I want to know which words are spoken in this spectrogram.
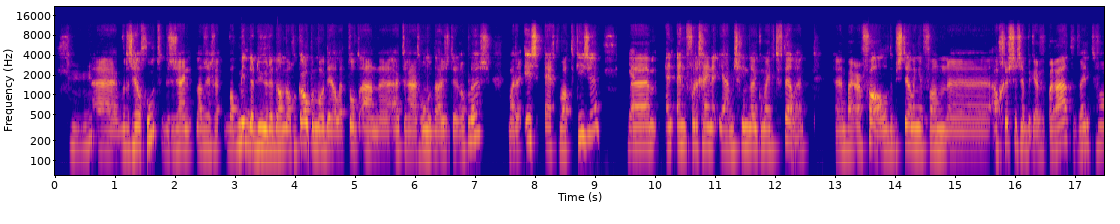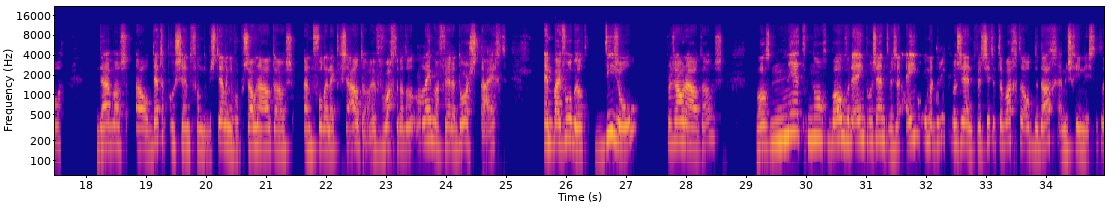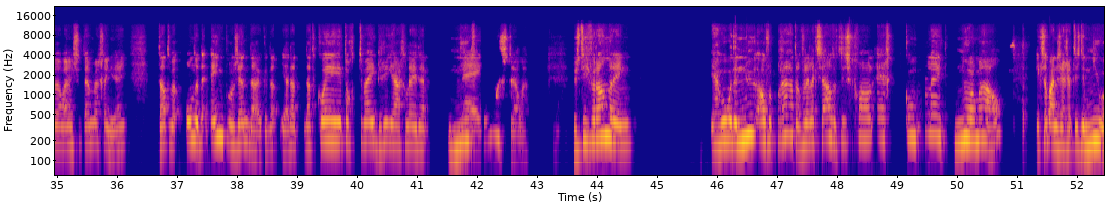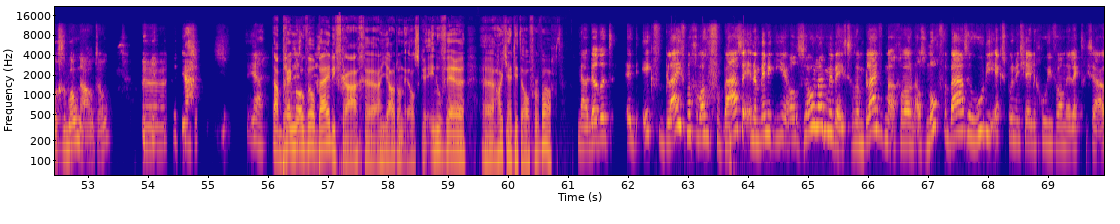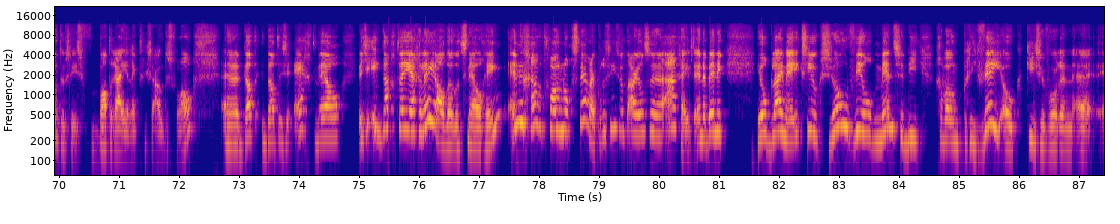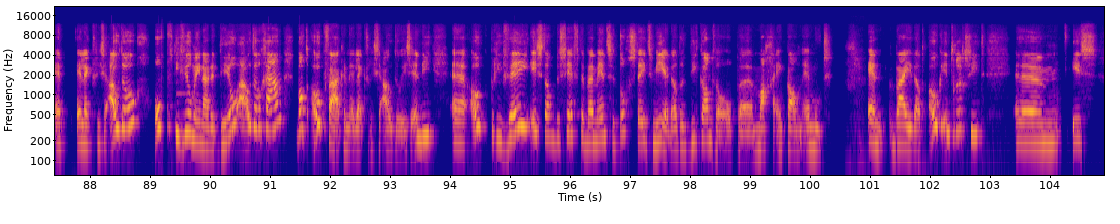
Eh, dat is heel goed. Dus er zijn, laten we zeggen, wat minder dure dan wel goedkope modellen. Tot aan eh, uiteraard 100.000 euro plus. Maar er is echt wat te kiezen. Ehm, en, en voor degene, ja, misschien leuk om even te vertellen. Eh, bij Arval, de bestellingen van eh, augustus heb ik even paraat. Dat weet ik toevallig. Daar was al 30% van de bestellingen van personenauto's een volle elektrische auto. En we verwachten dat het alleen maar verder doorstijgt. En bijvoorbeeld diesel personenauto's was net nog boven de 1%. We zijn 1,3%. We zitten te wachten op de dag, en misschien is dat wel in september, geen idee, dat we onder de 1% duiken. Dat, ja, dat, dat kon je je toch twee, drie jaar geleden niet Nee. voorstellen. Dus die verandering, ja, hoe we er nu over praten, over een elektrische auto, het is gewoon echt compleet normaal. Ik zou bijna zeggen, het is de nieuwe gewone auto. Eh, ja, Ja, Nou, breng me Dus- ook wel bij die vraag eh, aan jou dan, Elske. In hoeverre eh, had jij dit al verwacht? nou dat het ik blijf me gewoon verbazen. En dan ben ik hier al zo lang mee bezig. Dan blijf ik me gewoon alsnog verbazen hoe die exponentiële groei van elektrische auto's is. Batterij-elektrische auto's vooral. Uh, dat, dat is echt wel. Weet je, ik dacht twee jaar geleden al dat het snel ging. En nu gaat het gewoon nog sneller. Precies wat Arjels uh, aangeeft. En daar ben ik heel blij mee. Ik zie ook zoveel mensen die gewoon privé ook kiezen voor een uh, elektrische auto. Of die veel meer naar de deelauto gaan, wat ook vaak een elektrische auto is. En die uh, ook privé is dat besefte bij mensen toch steeds meer. Dat het die kant wel op uh, mag en kan en moet. En waar je dat ook in terugziet, um, is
